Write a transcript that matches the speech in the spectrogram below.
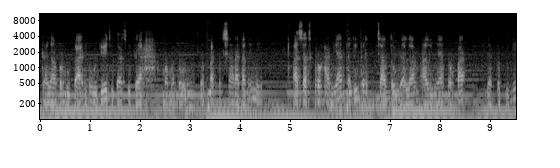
dalam pembukaan UUD juga sudah memenuhi keempat persyaratan ini asas kerohanian tadi tercantum dalam alinea keempat yang berbunyi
